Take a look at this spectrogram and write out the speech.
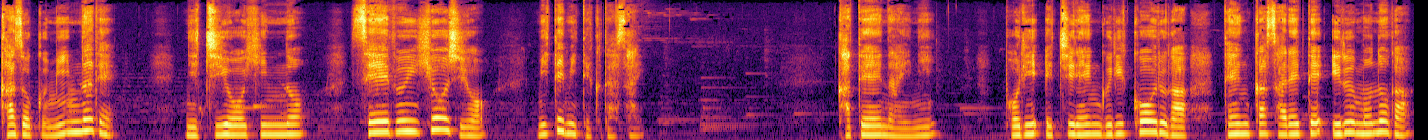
家族みんなで日用品の成分表示を見てみてください。家庭内にポリエチレングリコールが添加されているものが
